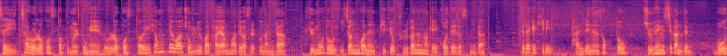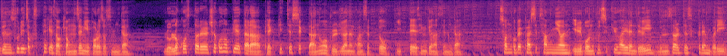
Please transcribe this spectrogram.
제2차 롤러코스터 붐을 통해 롤러코스터의 형태와 종류가 다양화되었을 뿐 아니라 규모도 이전과는 비교 불가능하게 거대해졌습니다. 트랙의 길이, 달리는 속도, 주행 시간 등 모든 수리적 스펙에서 경쟁이 벌어졌습니다. 롤러코스터를 최고 높이에 따라 100피트씩 나누어 분류하는 관습도 이때 생겨났습니다. 1983년 일본 후지큐 하이랜드의 문설트 스크램블이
